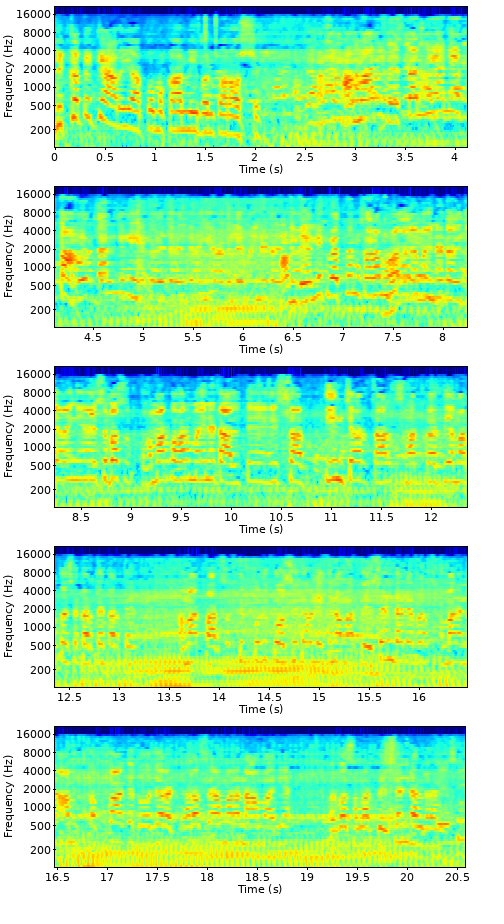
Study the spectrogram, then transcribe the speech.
दिक्कतें क्या आ रही है आपको? मकान नहीं बन पा रहा उससे। हमारी वेतन नहीं है नहीं इतना। वेतन नहीं है, कल डल जाएँगे अगले महीने डल हम दैनिक वेतन कर्म अगले महीने डल जाएँगे ऐसे बस हमारे को हर महीने डालते हैं इस साल तीन चार साल साल कर दिया हमारे को ऐसे करते करते हमारे पार्षद की पूरी कोशिश है लेकिन हमारे पेशेंट डले बस हमारे नाम कब का आगे 2018 से हमारा नाम आ गया और बस हमारे पेशेंट डल रहा है।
